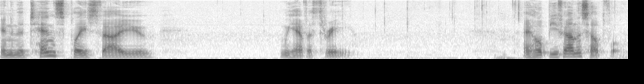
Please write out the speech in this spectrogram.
And in the tens place value, we have a 3. I hope you found this helpful.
